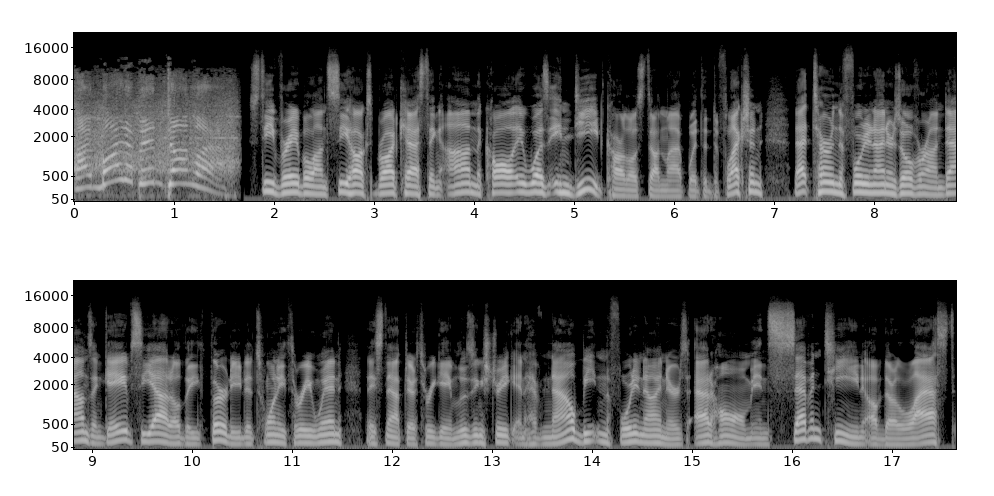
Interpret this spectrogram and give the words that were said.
I might have been Dunlap. Steve Raible on Seahawks broadcasting on the call. It was indeed Carlos Dunlap with the deflection. That turned the 49ers over on downs and gave Seattle the 30 to 23 win. They snapped their three-game losing streak and have now beaten the 49ers at home in 17 of their last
